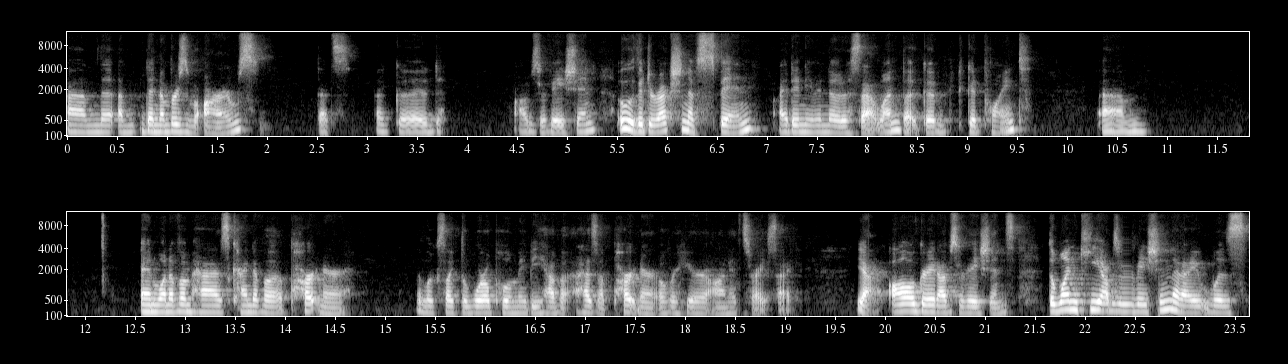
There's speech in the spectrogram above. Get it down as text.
um, the, um, the numbers of arms. That's a good observation. Oh, the direction of spin. I didn't even notice that one, but good, good point. Um, and one of them has kind of a partner it looks like the whirlpool maybe have a, has a partner over here on its right side. Yeah, all great observations. The one key observation that I was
